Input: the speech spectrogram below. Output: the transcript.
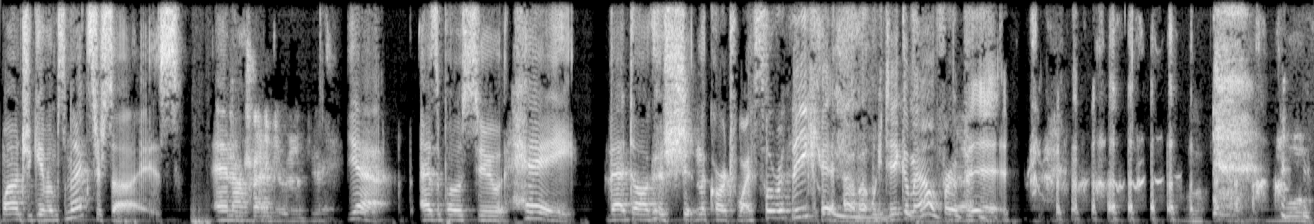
why don't you give him some exercise? And They're uh, trying to get rid of Jerry. yeah, as opposed to, hey. That dog has shit in the car twice already. How about we take him out for a bit? Woof,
